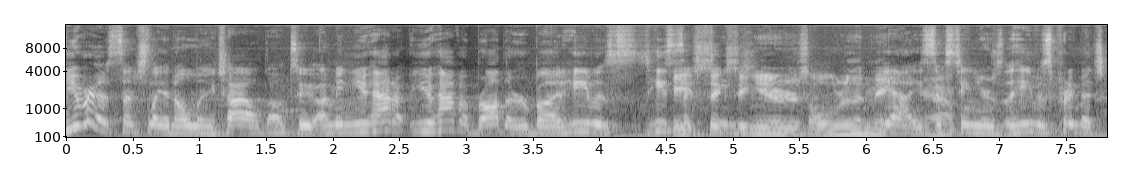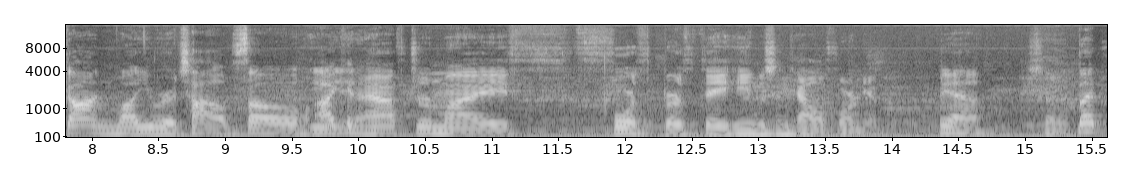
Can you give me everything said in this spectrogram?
You were essentially an only child though, too. I mean, you had a, you have a brother, but he was he's, he's 16 years older than me. Yeah, he's 16 years. He was pretty much gone while you were a child. So I can After my fourth birthday, he was in California. yeah. So But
